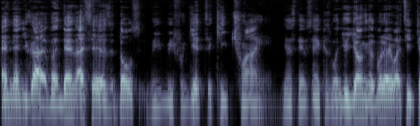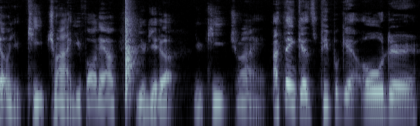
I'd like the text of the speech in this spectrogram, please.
and then you got it. But then I said, as adults, we we forget to keep trying. You understand what I'm saying? Because when you're young, that's what everybody keep telling you: keep trying. You fall down, you get up. You keep trying. I think as people get older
